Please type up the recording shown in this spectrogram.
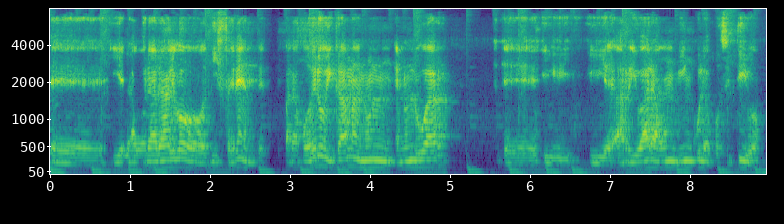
eh, y elaborar algo diferente. Para poder ubicarnos en un, en un lugar y, y arribar a un vínculo positivo.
